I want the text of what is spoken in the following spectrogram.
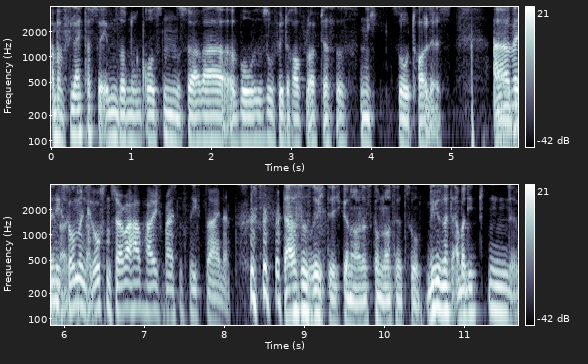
aber vielleicht hast du eben so einen großen Server, wo so viel drauf läuft, dass das nicht so toll ist. Äh, Aber wenn ich so einen großen Server habe, habe ich meistens nicht nur einen. Das ist richtig, genau, das kommt noch dazu. Wie gesagt, aber die, äh,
